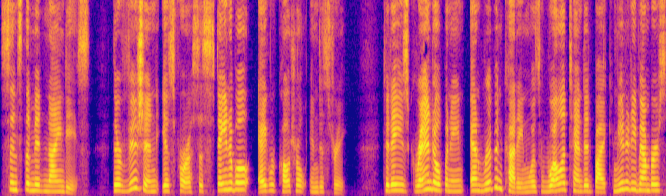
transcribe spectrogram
since the mid 90s. Their vision is for a sustainable agricultural industry. Today's grand opening and ribbon cutting was well attended by community members,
